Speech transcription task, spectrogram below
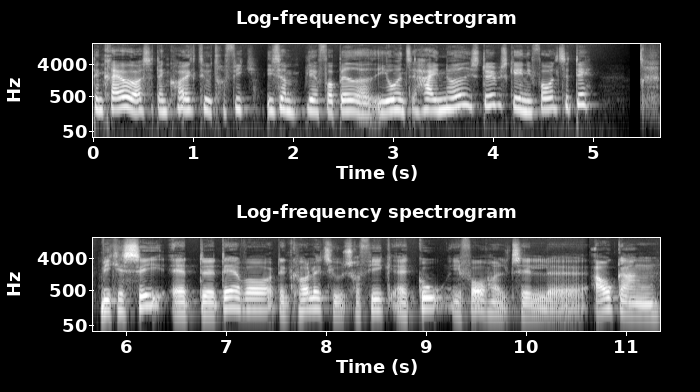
den kræver jo også, at den kollektive trafik ligesom bliver forbedret i Odense. Har I noget i støbeskeen i forhold til det? Vi kan se, at øh, der, hvor den kollektive trafik er god i forhold til øh, afgangen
